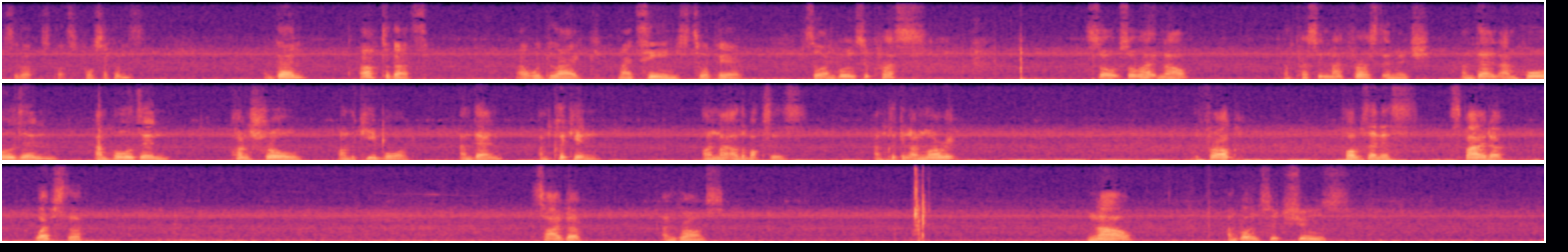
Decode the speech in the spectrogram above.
So that's that's four seconds. And then after that I would like my teams to appear so I'm going to press. So so right now I'm pressing my first image and then I'm holding I'm holding control on the keyboard and then I'm clicking on my other boxes. I'm clicking on Murray the frog Forbes Dennis Spider Webster Tiger and grounds Now I'm going to choose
